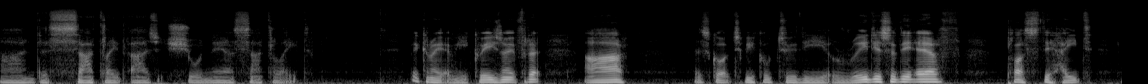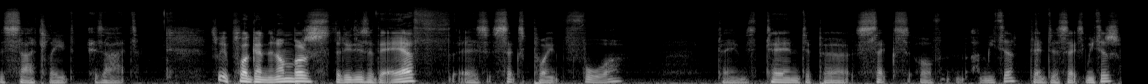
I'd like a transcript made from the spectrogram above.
And the satellite as shown there, satellite. We can write a wee equation out for it. R has got to be equal to the radius of the Earth plus the height the satellite is at. So we plug in the numbers. The radius of the Earth is 6.4 times 10 to the power 6 of a metre, 10 to the 6 metres.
